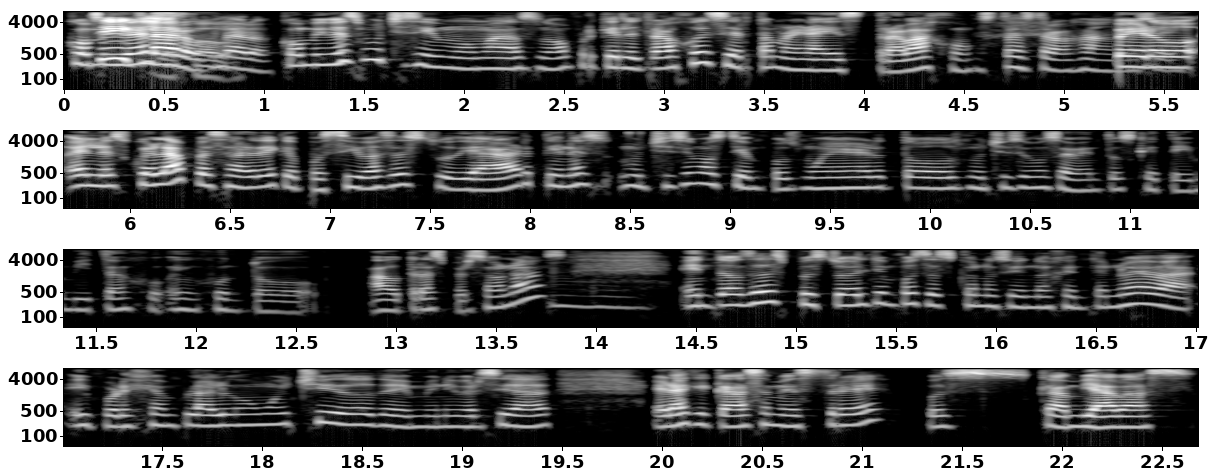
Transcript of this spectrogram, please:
convives, claro, claro. convives muchísimo más, ¿no? Porque en el trabajo de cierta manera es trabajo. Estás trabajando. Pero en la escuela, a pesar de que pues si vas a estudiar, tienes muchísimos tiempos muertos, muchísimos eventos que te invitan ju- en junto a otras personas. Entonces, pues todo el tiempo estás conociendo gente nueva. Y por ejemplo, algo muy chido de mi universidad era que cada semestre, pues cambiabas,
